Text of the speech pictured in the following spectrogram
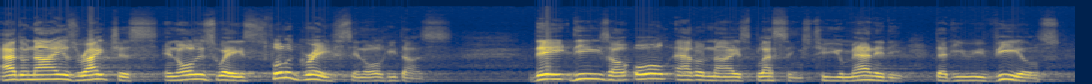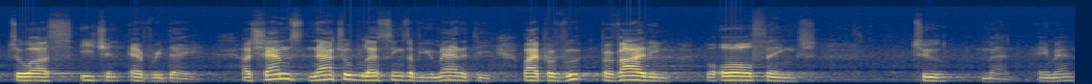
Adonai is righteous in all his ways, full of grace in all he does. They, these are all Adonai's blessings to humanity that he reveals to us each and every day. Hashem's natural blessings of humanity by prov- providing for all things to men. Amen.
